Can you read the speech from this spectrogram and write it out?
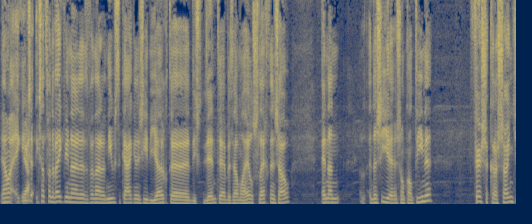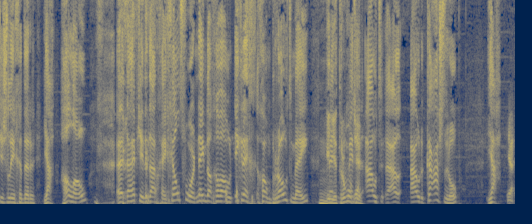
Ja, maar ik, ik, Ja. zat- ik zat van de week weer naar, de- naar het nieuws te kijken. En dan zie je de jeugd, eh, die studenten hebben het helemaal heel slecht en zo. En dan, en dan zie je zo'n kantine. Verse croissantjes liggen er. Ja, hallo. Eh, daar heb je inderdaad geen geld voor. Neem dan gewoon. Ik kreeg gewoon brood mee. In met, je trommeltje. Met een oud, ou- oude kaas erop. Ja, Ja.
